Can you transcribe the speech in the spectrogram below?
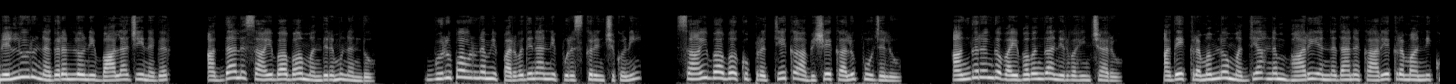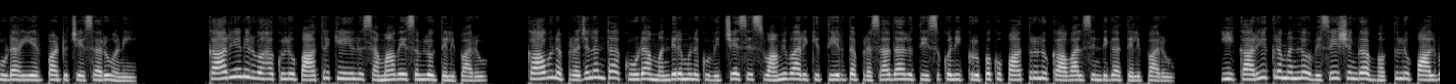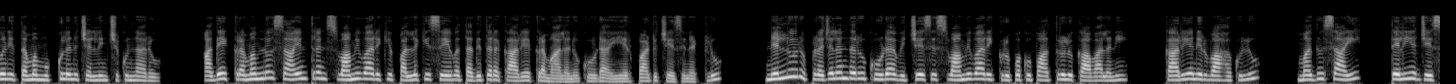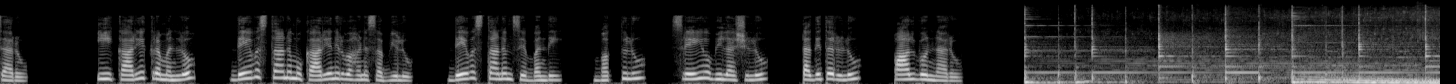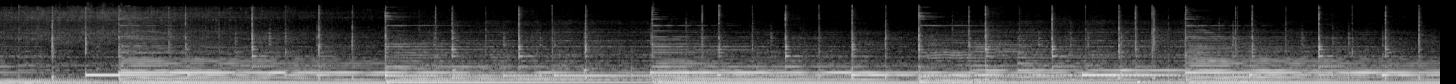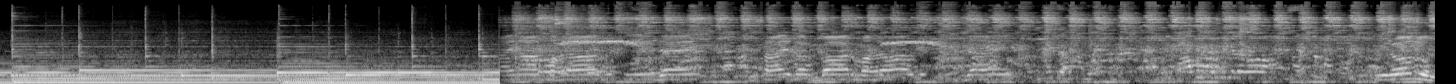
నెల్లూరు నగరంలోని బాలాజీనగర్ అద్దాల సాయిబాబా మందిరము నందు. గురుపౌర్ణమి పర్వదినాన్ని పురస్కరించుకుని సాయిబాబాకు ప్రత్యేక అభిషేకాలు పూజలు. అంగరంగ వైభవంగా నిర్వహించారు. అదే క్రమంలో మధ్యాహ్నం భారీ అన్నదాన కార్యక్రమాన్ని కూడా ఏర్పాటు చేశారు అని. కార్యనిర్వాహకులు పాత్రికేయులు సమావేశంలో తెలిపారు. కావున ప్రజలంతా కూడా మందిరమునకు విచ్చేసి స్వామివారికి తీర్థ ప్రసాదాలు తీసుకుని కృపకు పాత్రులు కావాల్సిందిగా తెలిపారు. ఈ కార్యక్రమంలో విశేషంగా భక్తులు పాల్గొని తమ ముక్కులను చెల్లించుకున్నారు. అదే క్రమంలో సాయంత్రం స్వామివారికి పల్లకి సేవ తదితర కార్యక్రమాలను కూడా ఏర్పాటు చేసినట్లు నెల్లూరు ప్రజలందరూ కూడా విచ్చేసి స్వామివారి కృపకు పాత్రులు కావాలని కార్యనిర్వాహకులు మధుసాయి తెలియజేశారు. ఈ కార్యక్రమంలో దేవస్థానము కార్యనిర్వహణ సభ్యులు దేవస్థానం సిబ్బంది భక్తులు శ్రేయోభిలాషులు తదితరులు పాల్గొన్నారు. మహారాజ్ ఈరోజు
